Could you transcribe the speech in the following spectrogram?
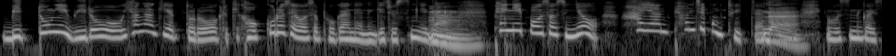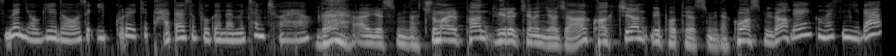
밑동이 위로 향하게도록 그렇게 거꾸로 세워서 보관하는 게 좋습니다. 음. 팽이버섯은요 하얀 편지 봉투 있잖아요. 네. 이거 못 쓰는 거 있으면 여기에 넣어서 입구를 이렇게 닫아서 보관하면 참 좋아 요. 네, 알겠습니다. 주말판 뒤를 캐는 여자 곽지연 리포터였습니다. 고맙습니다. 네, 고맙습니다.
